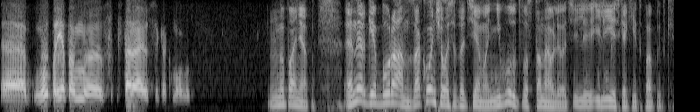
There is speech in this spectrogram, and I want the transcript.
Но при этом стараются как могут. Ну, понятно. Энергия Буран. Закончилась эта тема? Не будут восстанавливать или, или есть какие-то попытки?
